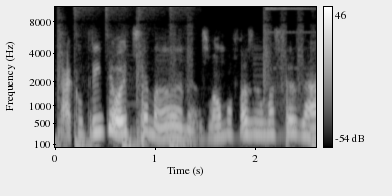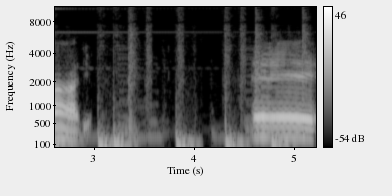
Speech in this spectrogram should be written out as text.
tá com 38 semanas, vamos fazer uma cesárea. É,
